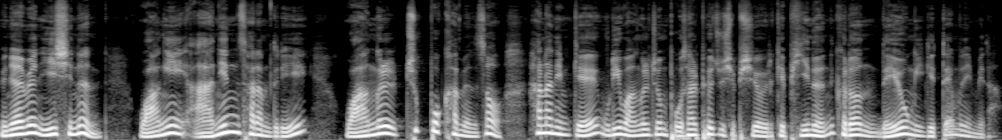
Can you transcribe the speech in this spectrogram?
왜냐하면 이 시는 왕이 아닌 사람들이 왕을 축복하면서 하나님께 우리 왕을 좀 보살펴 주십시오 이렇게 비는 그런 내용이기 때문입니다.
